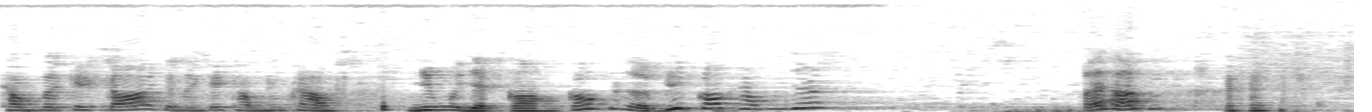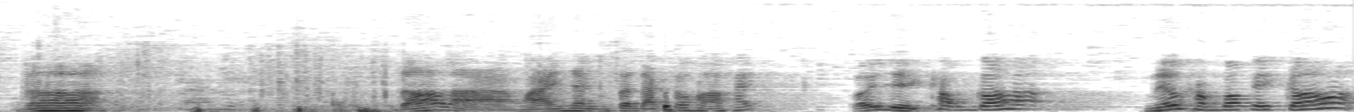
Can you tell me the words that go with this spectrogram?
Không có cái có cho nên cái không cũng không. Nhưng mà giờ còn có cái người biết có không chứ. Phải không? Đó, đó là ngoại nhân ta đặt câu hỏi. Bởi vì không có nếu không có cái có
